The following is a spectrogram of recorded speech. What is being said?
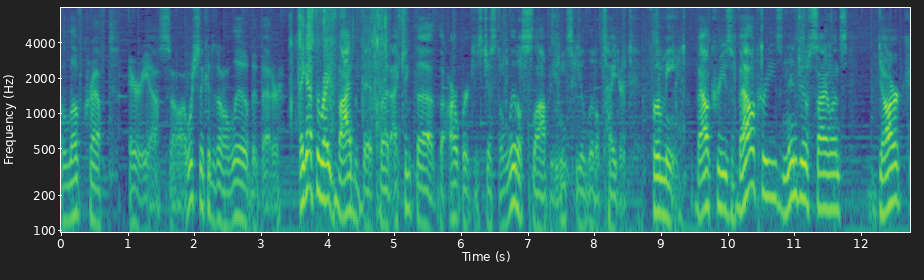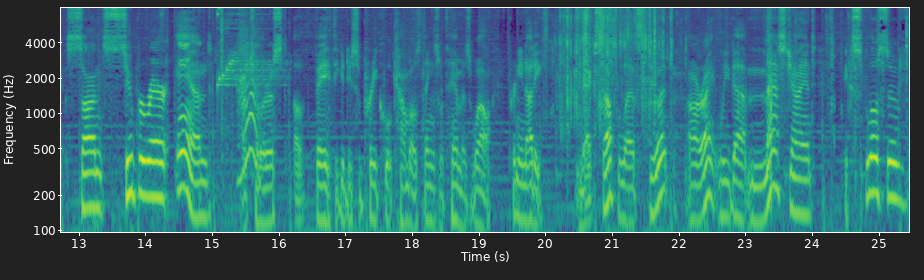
a Lovecraft area, so I wish they could have done a little bit better. They got the right vibe a bit, but I think the, the artwork is just a little sloppy. It needs to be a little tighter. For me, Valkyries, Valkyries, Ninja of Silence, Dark Sun, Super Rare, and Artillerist of Faith. You could do some pretty cool combos things with him as well. Pretty nutty. Next up, let's do it. Alright, we've got Mass Giant, Explosive,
